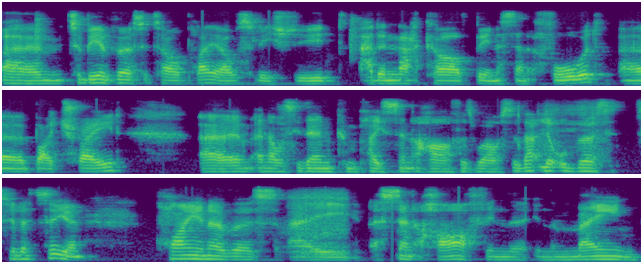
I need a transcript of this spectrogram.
um, to be a versatile player. Obviously, she had a knack of being a centre forward uh, by trade, um, and obviously then can play centre half as well. So that little versatility and playing her as a, a centre half in the in the main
